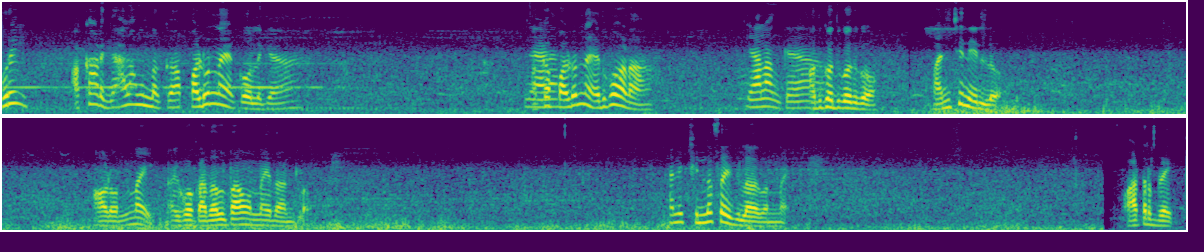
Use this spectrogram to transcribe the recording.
ఒరేయ్ అక్కడ గేలా ఉందక్క పడున్నాయి అక్క వాళ్ళకి? అక్క పడున్నాయి? ఎదుగోడా ఎలాంక అదిగో అదిగో అదిగో. మంచి నీళ్ళు. ఆడ ఉన్నాయి అదిగో కదలుతా ఉన్నాయి దాంట్లో. కానీ చిన్న సైజు లాగా ఉన్నాయి వాటర్ బ్రేక్.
